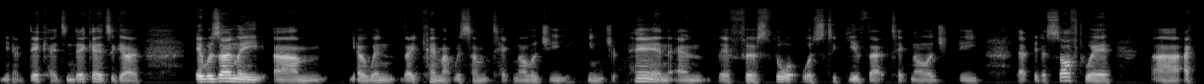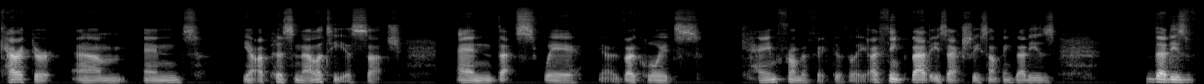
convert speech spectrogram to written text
you know decades and decades ago. It was only um, you know when they came up with some technology in Japan, and their first thought was to give that technology, that bit of software, uh, a character um, and you know a personality as such and that's where you know vocaloids came from effectively i think that is actually something that is that is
